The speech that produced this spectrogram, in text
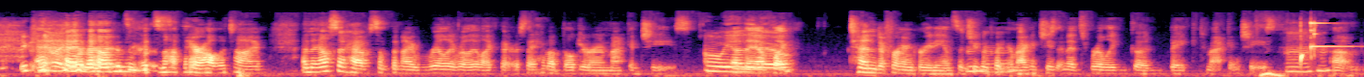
You can't like and um, it's not there all the time. And they also have something I really, really like there is they have a build your own mac and cheese. Oh yeah, and they, they, have do. like ten different ingredients that you can put in your mac and cheese, and it's really good baked mac and cheese. Mhm. Um,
